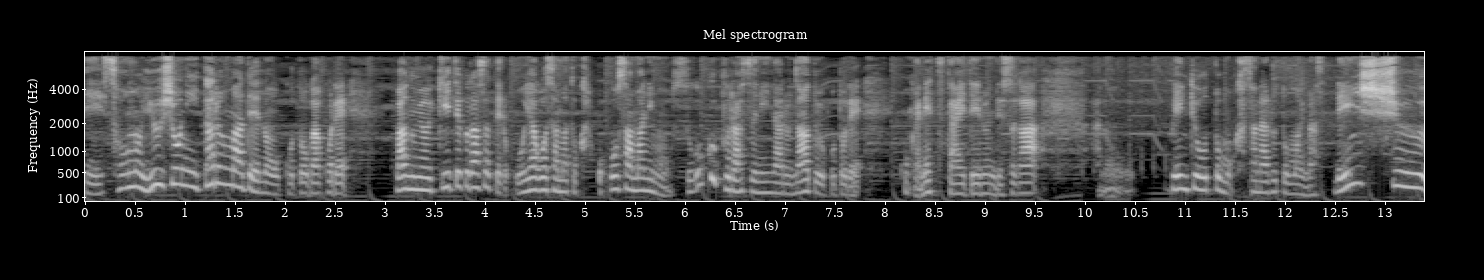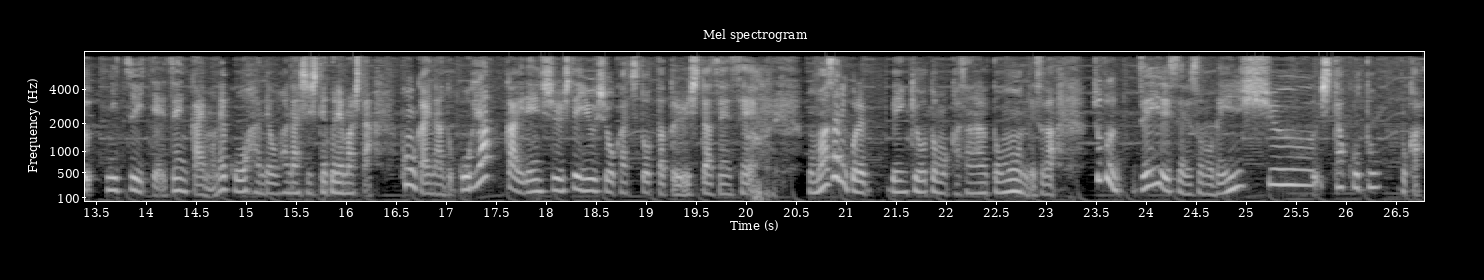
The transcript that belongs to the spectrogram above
えーその優勝に至るまでのことが、これ、番組を聞いてくださっている親御様とかお子様にもすごくプラスになるなということで、今回ね、伝えているんですが、あの、勉強とも重なると思います。練習について前回もね、後半でお話ししてくれました。今回なんと500回練習して優勝を勝ち取ったという石田先生。もうまさにこれ勉強とも重なると思うんですが、ちょっとぜひですね、その練習したこととか、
